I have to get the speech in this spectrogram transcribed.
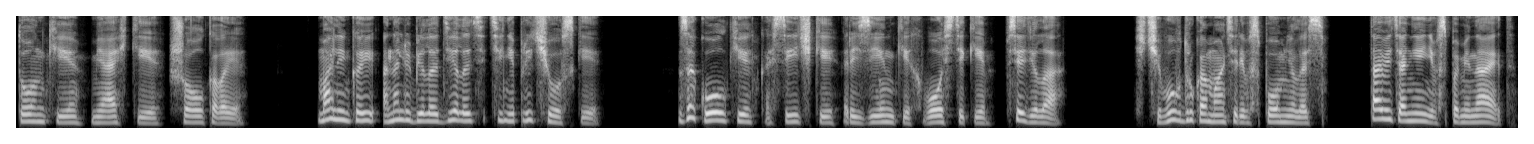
тонкие, мягкие, шелковые. Маленькой она любила делать тени прически. Заколки, косички, резинки, хвостики, все дела. С чего вдруг о матери вспомнилось? Та ведь о ней не вспоминает.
